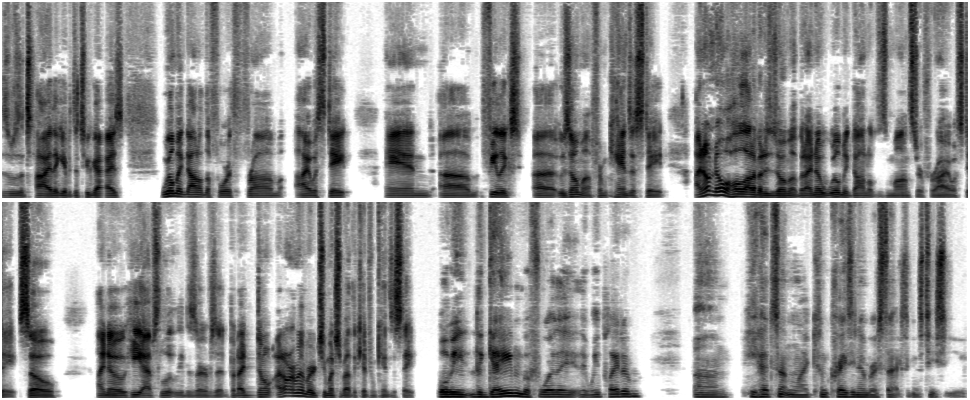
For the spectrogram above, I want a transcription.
this was a tie. They gave it to two guys, Will McDonald the fourth from Iowa State, and um, Felix uh, Uzomah from Kansas State. I don't know a whole lot about Uzomah, but I know Will McDonald is a monster for Iowa State. So I know he absolutely deserves it. But I don't I don't remember too much about the kid from Kansas State. Well, we the game before they that we played him, um, he had something like some crazy number of sacks against TCU.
